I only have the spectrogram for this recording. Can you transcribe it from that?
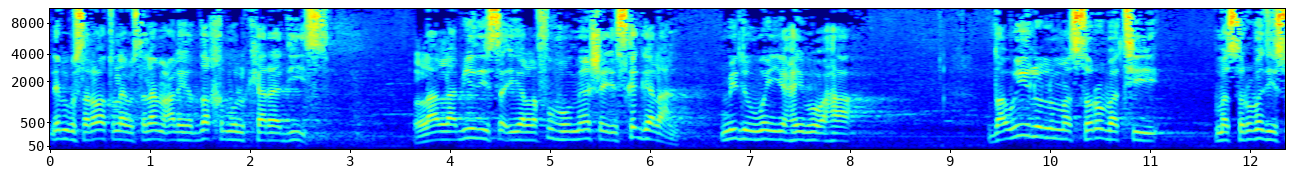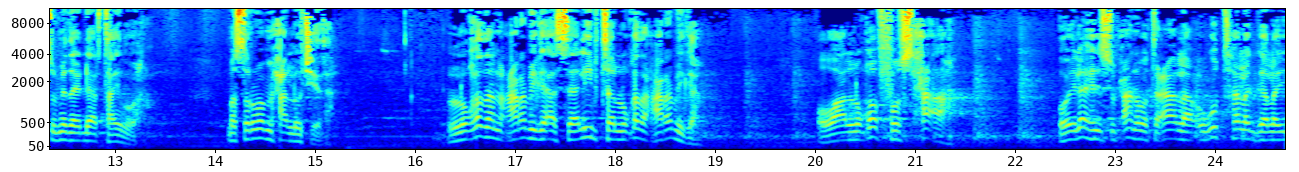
nebigu salawaatuullahi wasalaamu calayhi dakhmu lkaradiis laalaabyadiisa iyo lafuhu meeshay iska galaan miduu wen yahay buu ahaa. Dawiilu lmasrubati masrubadiisu miday dheer tahay buu ahaa. Masruba maxaa loo jeedaa luqadan carabiga asaaliibta luqada carabiga waa luqo fusxo ah oo ilaahay subxaana wa tacaala ugu talagalay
